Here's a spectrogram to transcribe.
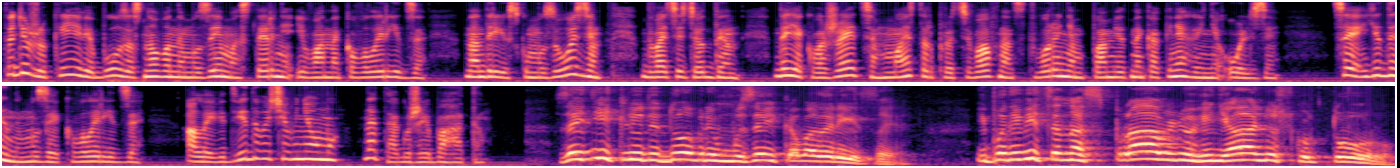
Тоді ж у Києві був заснований музей майстерні Івана Кавалерідзе на Андріївському звозі 21, де, як вважається, майстер працював над створенням пам'ятника княгині Ользі. Це єдиний музей Кавалерідзе, але відвідувачів в ньому не так вже й багато. Зайдіть, люди добрі, в музей кавалерізи і подивіться на справжню геніальну скульптуру.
